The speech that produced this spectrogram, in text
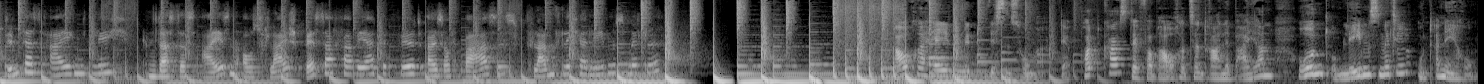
Stimmt das eigentlich, dass das Eisen aus Fleisch besser verwertet wird als auf Basis pflanzlicher Lebensmittel? Verbraucherhelden mit Wissenshunger, der Podcast der Verbraucherzentrale Bayern rund um Lebensmittel und Ernährung.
